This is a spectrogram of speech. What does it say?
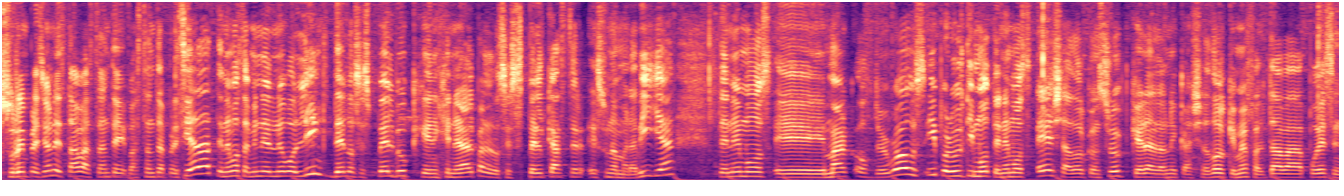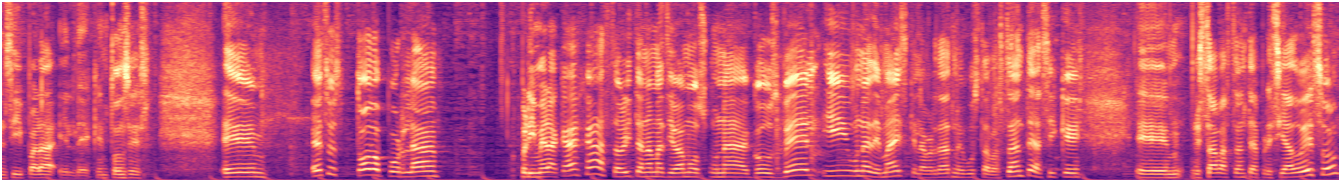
su reimpresión está bastante, bastante apreciada. Tenemos también el nuevo link de los Spellbook, que en general para los Spellcaster es una maravilla. Tenemos eh, Mark of the Rose. Y por último tenemos el Shadow Construct, que era la única Shadow que me faltaba pues en sí para el deck. Entonces, eh, eso es todo por la primera caja. Hasta ahorita nada más llevamos una Ghost Bell y una de Mice, que la verdad me gusta bastante. Así que eh, está bastante apreciado eso.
